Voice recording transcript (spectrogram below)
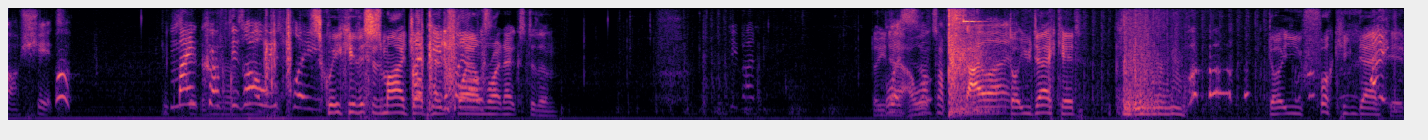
Oh shit. Minecraft is always playing. Squeaky, this is my job, hence why I'm right next to them. Don't you Boy, dare. this I is on top of Skyline. Don't you dare, kid. Don't you fucking dare, kid.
